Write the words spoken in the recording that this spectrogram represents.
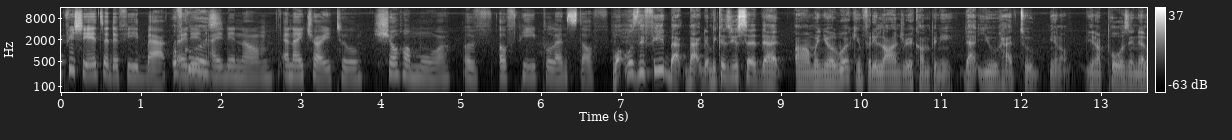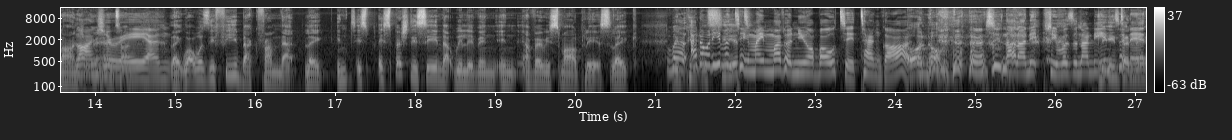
appreciated the feedback. Of I course. didn't I didn't um and I tried to show her more of of people and stuff. What was the feedback back then? Because you said that um, when you were working for the laundry company, that you had to, you know, you know, pose in the lingerie. and. Lingerie and- like, what was the feedback from that? Like, in, especially seeing that we live in in a very small place. Like, Well, I don't even it? think my mother knew about it. Thank God. Oh no! She's not on the, she wasn't on the, The internet.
